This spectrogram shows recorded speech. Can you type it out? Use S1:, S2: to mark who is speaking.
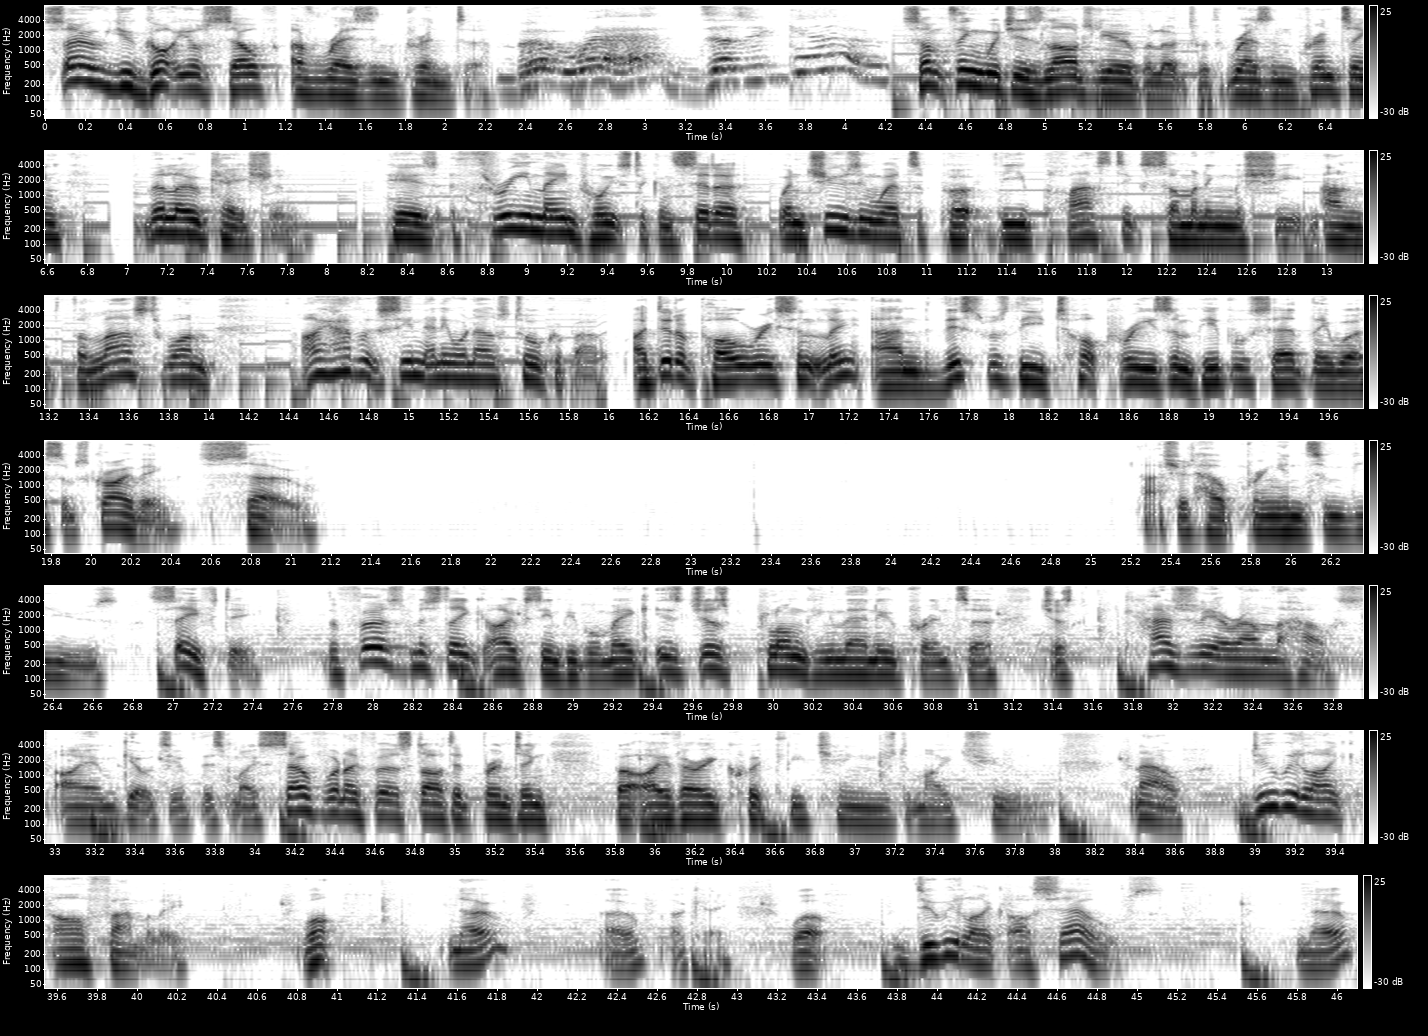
S1: So you got yourself a resin printer.
S2: But where does it go?
S1: Something which is largely overlooked with resin printing, the location. Here's three main points to consider when choosing where to put the plastic summoning machine. And the last one, I haven't seen anyone else talk about. I did a poll recently, and this was the top reason people said they were subscribing. So, That should help bring in some views. Safety. The first mistake I've seen people make is just plonking their new printer just casually around the house. I am guilty of this myself when I first started printing, but I very quickly changed my tune. Now, do we like our family? What? No? Oh, okay. Well, do we like ourselves? No?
